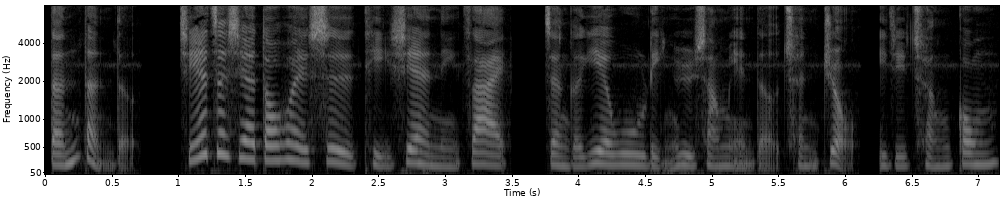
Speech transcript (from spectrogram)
等等的。其实这些都会是体现你在整个业务领域上面的成就以及成功。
